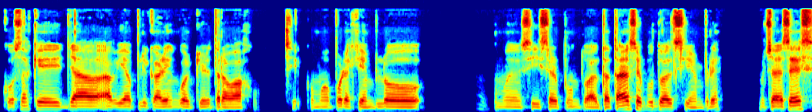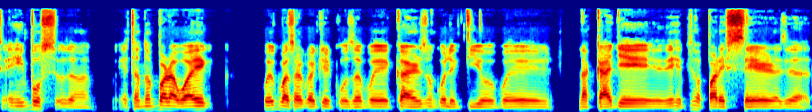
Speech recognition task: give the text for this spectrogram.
cosas que ya había aplicar en cualquier trabajo. Sí, como por ejemplo, como decir, ser puntual. Tratar de ser puntual siempre. Muchas veces es imposible. O sea, estando en Paraguay puede pasar cualquier cosa. Puede caerse un colectivo, puede la calle desaparecer. O sea,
